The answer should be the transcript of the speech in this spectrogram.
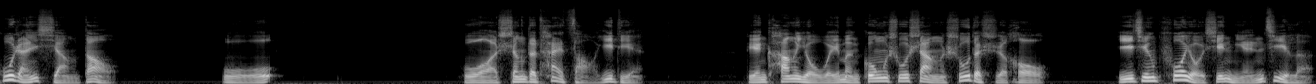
忽然想到，五，我生得太早一点，连康有为们公书上书的时候，已经颇有些年纪了。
